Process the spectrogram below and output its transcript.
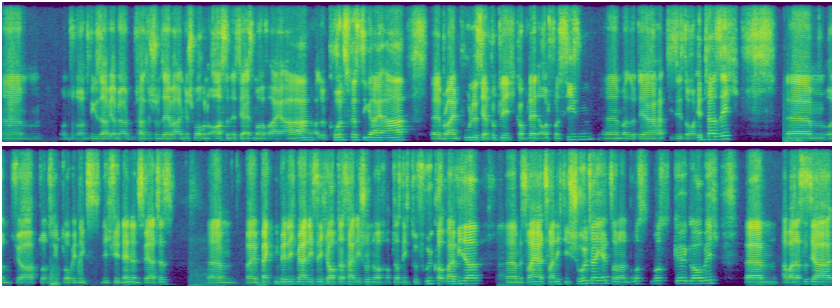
Ähm, und sonst, wie gesagt, wir haben ja, ja schon selber angesprochen, Austin ist ja erstmal auf IA, also kurzfristiger IA. Äh, Brian Poole ist ja wirklich komplett out for season. Ähm, also der hat die Saison hinter sich. Ähm, und ja, sonst gibt, glaube ich, nichts, nicht viel Nennenswertes. Ähm, bei Becken bin ich mir halt nicht sicher, ob das halt nicht schon noch, ob das nicht zu früh kommt mal wieder. Ähm, es war ja zwar nicht die Schulter jetzt, sondern Brustmuskel, glaube ich. Ähm, aber das ist ja,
